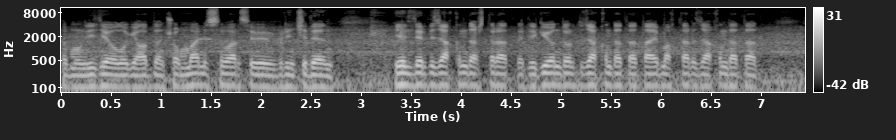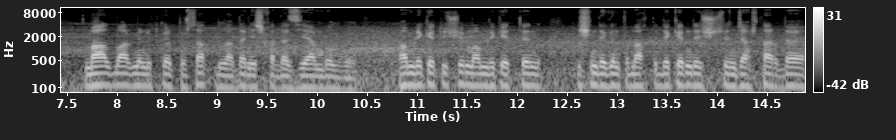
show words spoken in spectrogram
Мунун идеология абдан чоң мааниси бар. Себеби биринчиден элдерди жакындаштырат региондорду жакындатат аймактарды жакындатат. Маал мал менен өткөрүп турсак булардан эч кандай зыян болбойт мамлекет үчүн мамлекеттин ишиндеги ынтымакты бекемдеш үчүн жаштарды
